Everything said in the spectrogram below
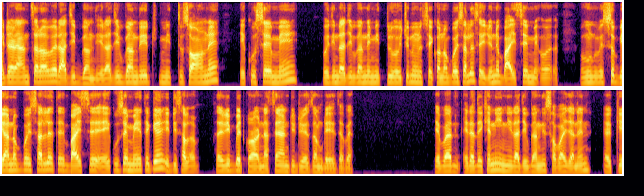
এটার অ্যান্সার হবে রাজীব গান্ধী। রাজীব গান্ধীর মৃত্যু স্মরণে একুশে মে, ওই দিন রাজীব গান্ধীর মৃত্যু হয়েছিল উনিশশো একানব্বই সালে, সেই জন্য বাইশে মে উনিশশো বিরানব্বই সালে বাইশে, একুশে মে থেকে এটি সেলিব্রেট করা হয় ন্যাশনাল অ্যান্টি টেরিজম ডে হিসেবে। এবার এটা দেখে নিই, ইনি রাজীব গান্ধী, সবাই জানেন, এর কে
